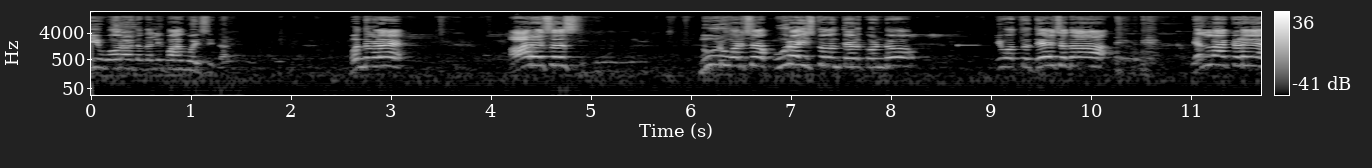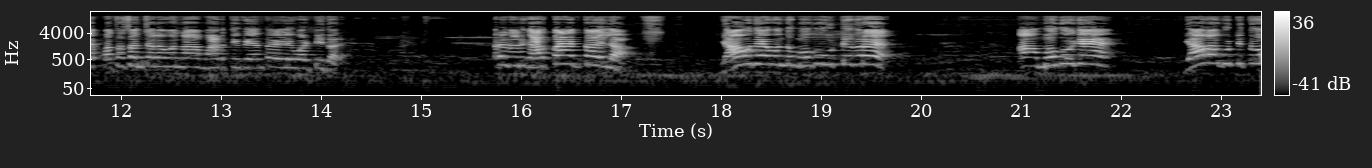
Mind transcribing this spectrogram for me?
ಈ ಹೋರಾಟದಲ್ಲಿ ಭಾಗವಹಿಸಿದ್ದಾರೆ. ಬಂಧುಗಳೇ ಆರ್ ಎಸ್ ಎಸ್ ನೂರು ವರ್ಷ ಪೂರೈಸಿತು ಅಂತ ಹೇಳ್ಕೊಂಡು ಇವತ್ತು ದೇಶದ ಎಲ್ಲ ಕಡೆ ಪಥಸಂಚಲನವನ್ನ ಮಾಡ್ತೀವಿ ಅಂತ ಹೇಳಿ ಹೊರಟಿದ್ದಾರೆ. ಅರೆ, ನನಗೆ ಅರ್ಥ ಆಗ್ತಾ ಇಲ್ಲ. ಯಾವುದೇ ಒಂದು ಮಗು ಹುಟ್ಟಿದ್ರೆ ಆ ಮಗುಗೆ ಯಾವಾಗ ಹುಟ್ಟಿತು,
